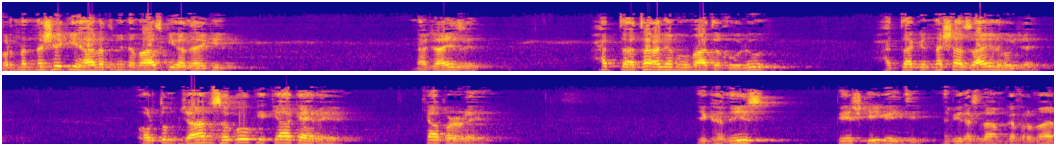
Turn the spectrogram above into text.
ورنہ نشے کی حالت میں نماز کی ادائیگی ناجائز ہے۔ حتیٰ تعلم ما تقولون، حتیٰ کہ نشہ زائل ہو جائے۔ اور تم جان سکو کہ کیا کہہ رہے کیا پڑھ رہے ایک حدیث پیش کی گئی تھی، نبی اسلام کا فرمان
